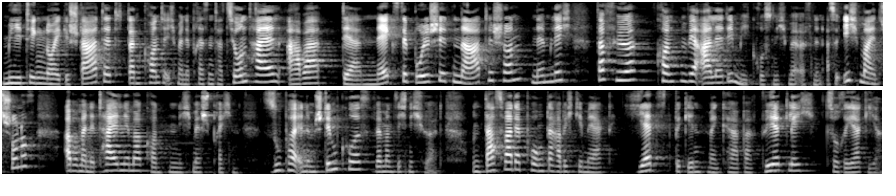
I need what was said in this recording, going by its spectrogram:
Meeting neu gestartet, dann konnte ich meine Präsentation teilen, aber der nächste Bullshit nahte schon, nämlich dafür konnten wir alle die Mikros nicht mehr öffnen. Also ich meins schon noch, aber meine Teilnehmer konnten nicht mehr sprechen. Super in einem Stimmkurs, wenn man sich nicht hört. Und das war der Punkt, da habe ich gemerkt, jetzt beginnt mein Körper wirklich zu reagieren.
